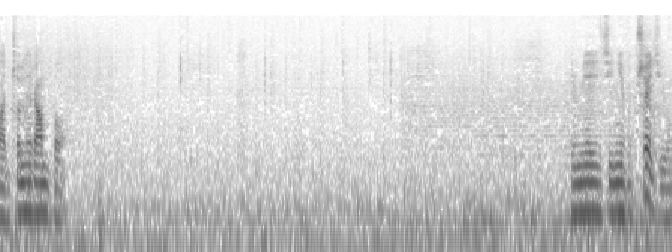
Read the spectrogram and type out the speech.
Kurwa, Johnny Rambo. Mnie gdzie nie wyprzedził.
